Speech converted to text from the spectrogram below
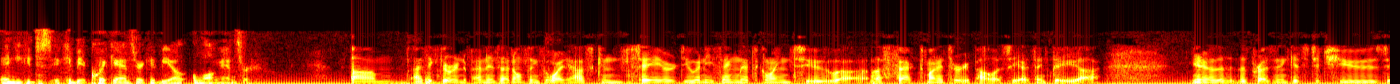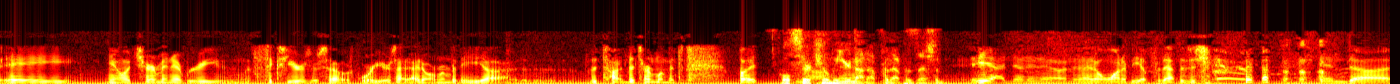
And you could just it could be a quick answer, it could be a, a long answer. Um, I think they're independent. I don't think the White House can say or do anything that's going to uh, affect monetary policy. I think they, uh, you know, the, the president gets to choose a, you know, a chairman every six years or so, or four years. I, I don't remember the uh, the, t- the term limits, but well, certainly you're not up for that position. Yeah, no, no, no, no I don't want to be up for that position. and uh,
